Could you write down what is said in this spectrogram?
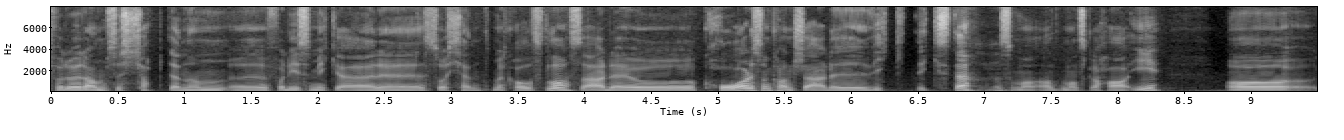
For å ramse kjapt gjennom eh, for de som ikke er eh, så kjent med coleslaw, så er det jo kål som kanskje er det viktigste som man, at man skal ha i. Og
